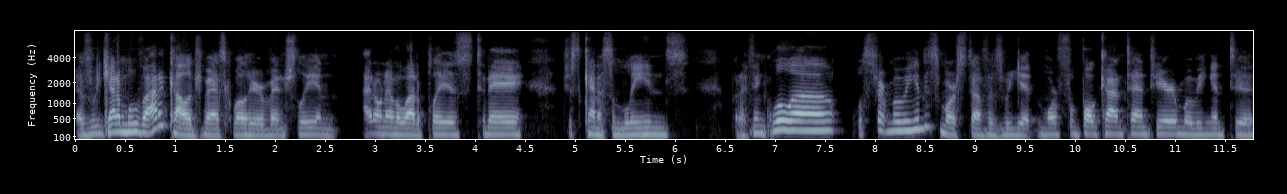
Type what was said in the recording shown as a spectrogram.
as we kind of move out of college basketball here eventually, and I don't have a lot of plays today, just kind of some leans. But I think we'll uh we'll start moving into some more stuff as we get more football content here, moving into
